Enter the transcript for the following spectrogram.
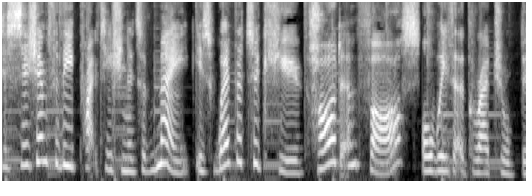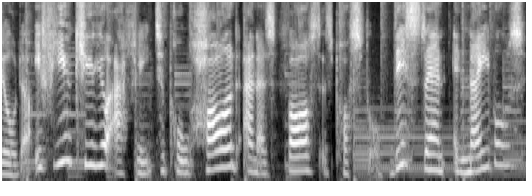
decision for the practitioner to make is whether to cue hard and fast or with a gradual builder. If you cue your athlete to pull hard and as fast as possible, this then enables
